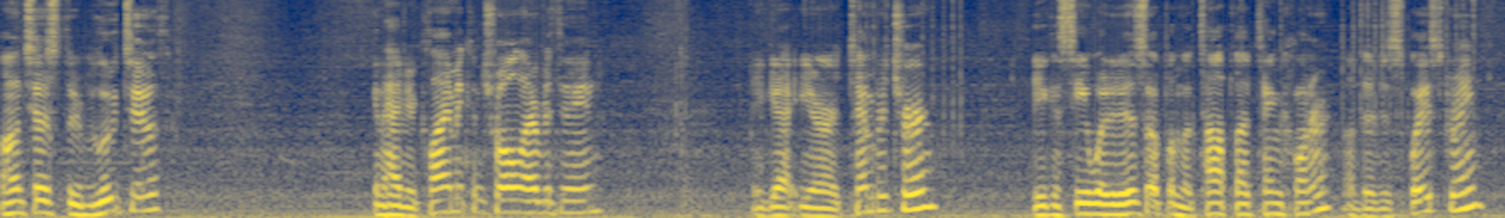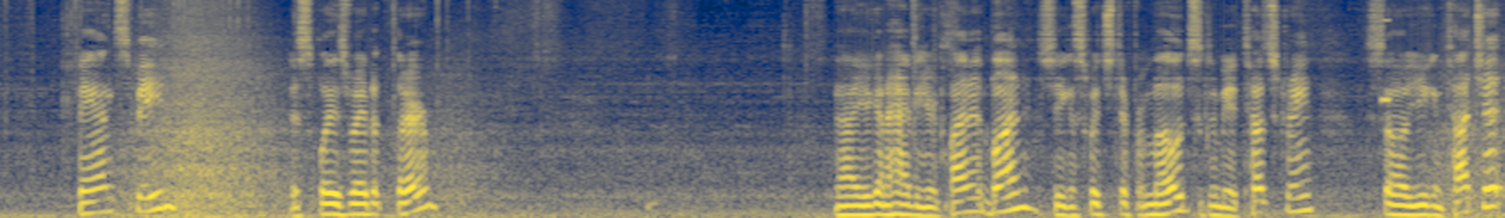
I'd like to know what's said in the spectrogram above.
onto us through Bluetooth. You can have your climate control, everything. You got your temperature. You can see what it is up on the top left hand corner of the display screen. Fan speed. Displays right up there. Now you're to have your climate button so you can switch different modes. It's to be a touch screen so you can touch it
